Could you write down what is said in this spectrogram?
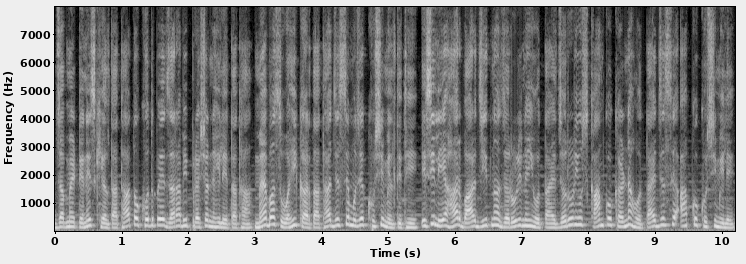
जब मैं टेनिस खेलता था तो खुद पे जरा भी प्रेशर नहीं लेता था। मैं बस वही करता था, जिससे मुझे खुशी मिलती थी। इसीलिए हर बार जीतना ज़रूरी नहीं होता है। ज़रूरी उस काम को करना होता है, जिससे आपको खुशी मिले।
